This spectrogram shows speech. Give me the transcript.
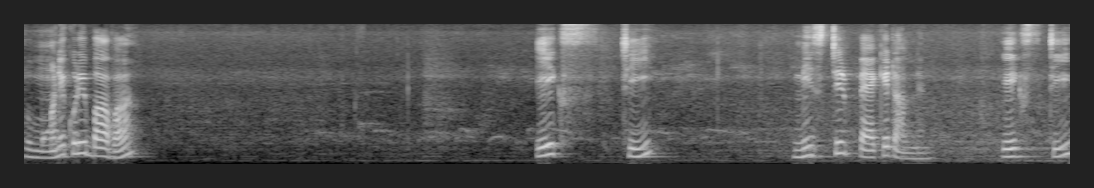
মনে করি বাবা এক্সটি মিষ্টির প্যাকেট আনলেন। এক্সটি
